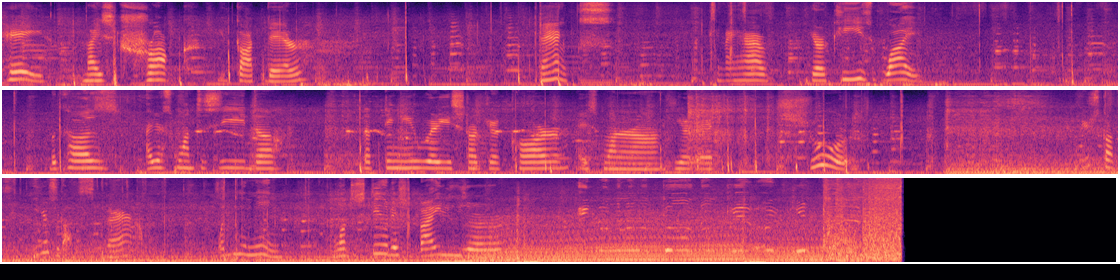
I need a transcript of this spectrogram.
Hey, nice truck you got there. Thanks. Can I have your keys? Why? Because I just want to see the the thingy where you start your car. I just wanna hear it. Sure. You just got you just got scammed. What do you mean? I want to steal this. Bye, loser. No, no, no, no, go,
